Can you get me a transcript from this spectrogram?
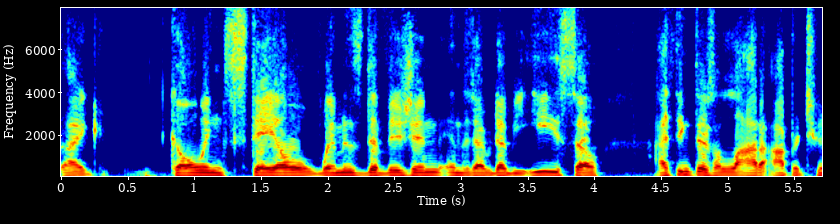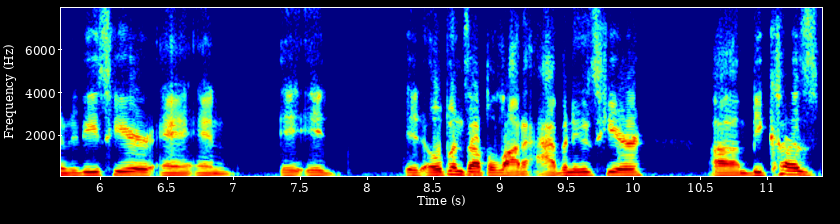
like going stale women's division in the WWE. So I think there's a lot of opportunities here, and, and it, it, it opens up a lot of avenues here um, because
